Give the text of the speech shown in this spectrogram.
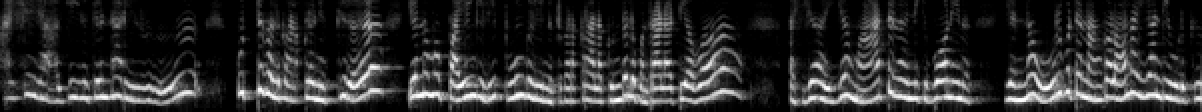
ஐயா ஐயோ என்னடி இது? குத்துகள் கணக்கில் நிற்கிற என்னம்மா பையங்கிளி பூங்கிளின்னுட்டு கிடக்குறாள கிண்டல் பண்ணுறாளாட்டியாவா ஐயா ஐயா மாட்டேங்க இன்னைக்கு போனீன்னு என்ன ஊருபட்ட நங்கலாம் ஐயாண்டி இவளுக்கு?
